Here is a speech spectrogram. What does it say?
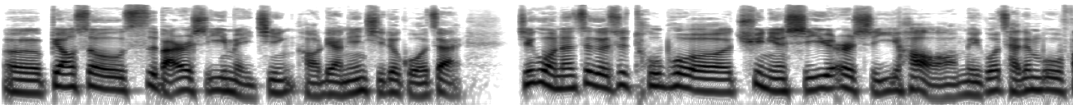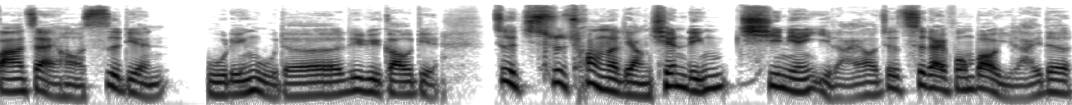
呃，标售四百二十亿美金，好，两年期的国债，结果呢，这个是突破去年十一月二十一号啊，美国财政部发债哈，四点五零五的利率高点，这个是创了两千零七年以来啊，这个次贷风暴以来的，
